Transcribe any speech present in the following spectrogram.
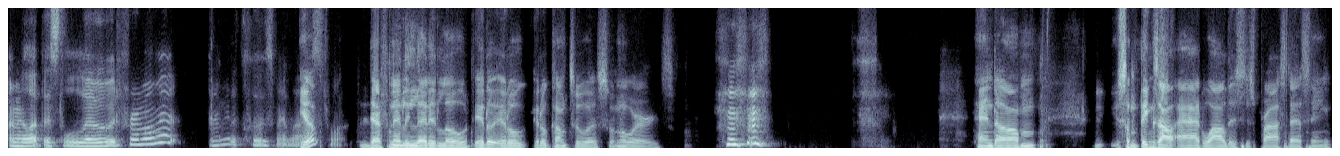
I'm gonna let this load for a moment. I'm gonna close my last Yep. one. Definitely let it load. It'll, it'll, it'll come to us. So no worries. And um, some things I'll add while this is processing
